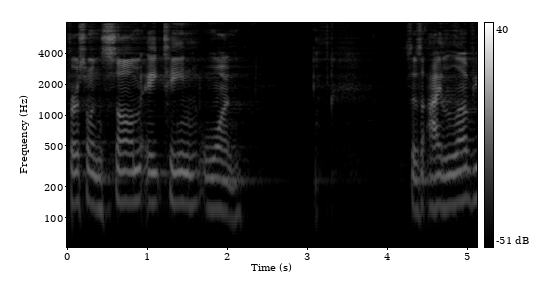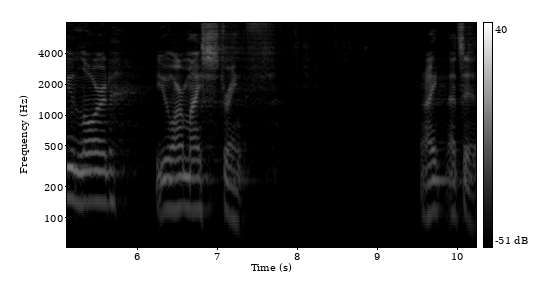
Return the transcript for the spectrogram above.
first one, Psalm 18 1. Says, I love you, Lord. You are my strength. Right? That's it.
